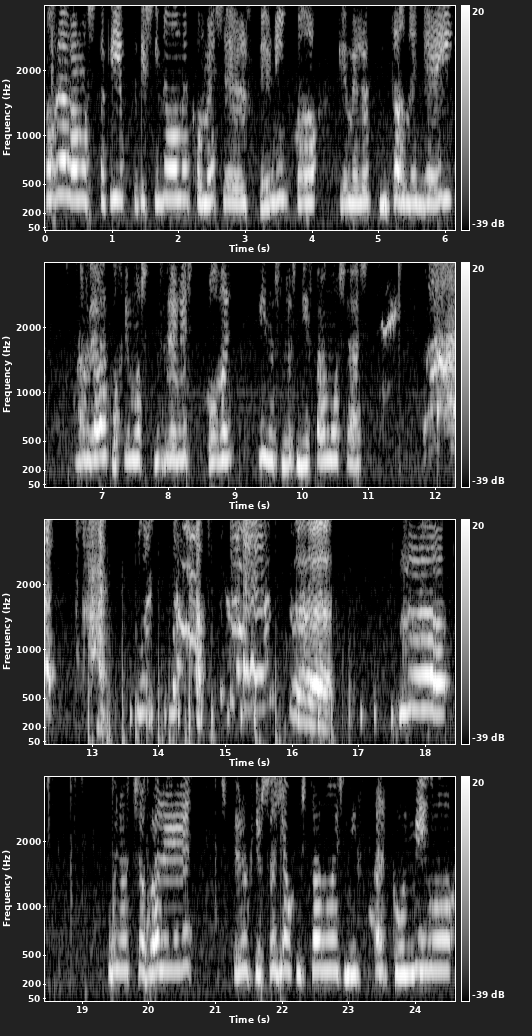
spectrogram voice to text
Ahora vamos aquí porque si no me comes el fenito que me lo he pintado de ley. Ahora cogemos el redstone y nos lo esnifamos así. Bueno chavales, espero que os haya gustado esnifar conmigo.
